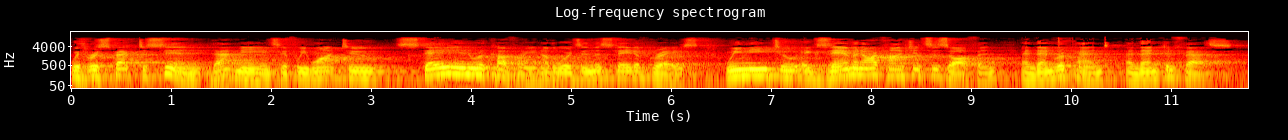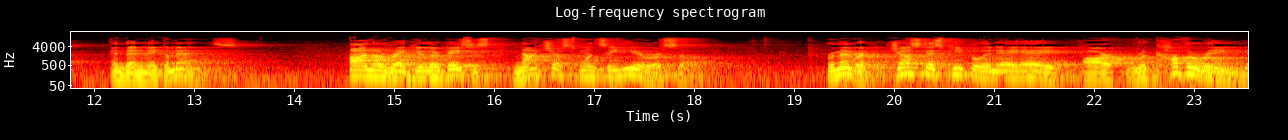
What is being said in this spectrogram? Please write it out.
With respect to sin, that means if we want to stay in recovery, in other words, in the state of grace, we need to examine our consciences often, and then repent, and then confess, and then make amends. On a regular basis, not just once a year or so. Remember, just as people in AA are recovering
